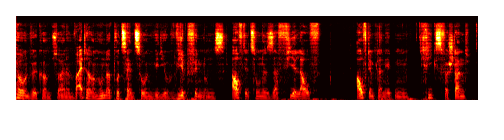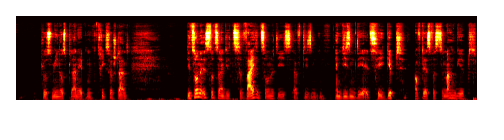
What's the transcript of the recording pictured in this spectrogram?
ho und willkommen zu einem weiteren 100% Zonen-Video. Wir befinden uns auf der Zone Saphirlauf auf dem Planeten Kriegsverstand, plus minus Planeten Kriegsverstand. Die Zone ist sozusagen die zweite Zone, die es auf diesem, in diesem DLC gibt, auf der es was zu machen gibt.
